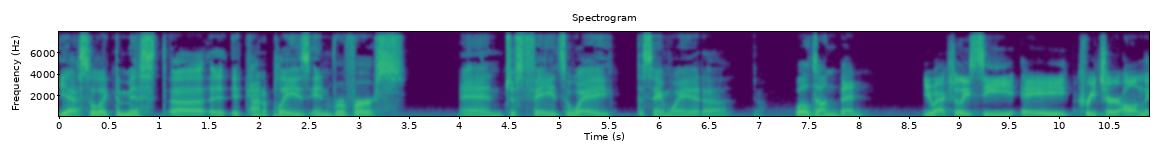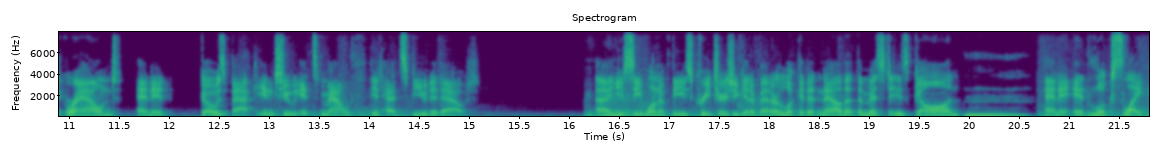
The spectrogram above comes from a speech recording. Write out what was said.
Yeah, so like the mist, uh, it, it kind of plays in reverse and just fades away the same way it, uh, you know. Well done, Ben. you actually see a creature on the ground and it goes back into its mouth. It had spewed it out. uh, you see one of these creatures. You get a better look at it now that the mist is gone, and it, it looks like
